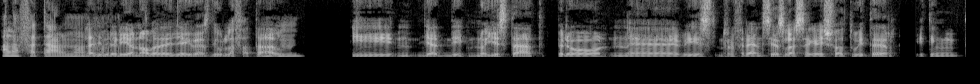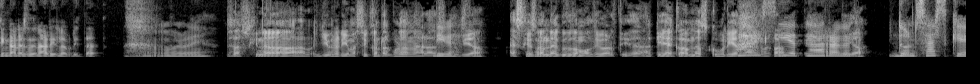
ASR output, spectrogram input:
A la Fatal, no? La no. llibreria nova de Lleida es diu La Fatal Mhm. I ja et dic, no hi he estat, però n'he vist referències, la segueixo a Twitter i tinc, tinc ganes d'anar-hi, la veritat. Ah, molt bé. Saps quina llibreria m'estic recordant ara, Digues. Sílvia? És que és una anècdota molt divertida. Aquella que vam descobrir a Ai, Tàrrega. sí, a Tàrrega. Ja? Doncs saps què?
